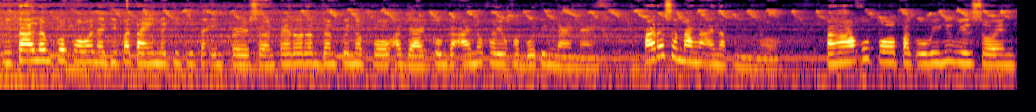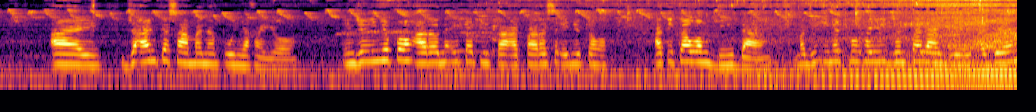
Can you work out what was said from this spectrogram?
Tita, alam ko po na di pa tayo nakikita in person, pero ramdam ko na po agad kung gaano kayo kabuting nanay para sa mga anak ninyo. Pangako po, pag uwi ni Wilson, ay diyan kasama ng po kayo. Enjoy niyo po ang araw na ito, tita, at para sa inyo to at ikaw ang bida. Mag-iingat po kayo dyan palagi. Again,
